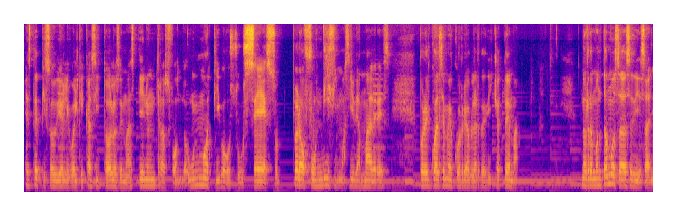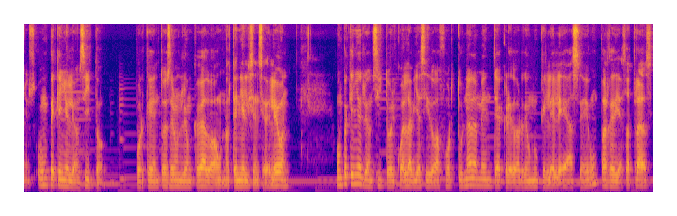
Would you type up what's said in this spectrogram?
este episodio, al igual que casi todos los demás, tiene un trasfondo, un motivo, suceso profundísimo, así de madres, por el cual se me ocurrió hablar de dicho tema. Nos remontamos a hace 10 años, un pequeño leoncito, porque entonces era un león cagado, aún no tenía licencia de león. Un pequeño leoncito, el cual había sido afortunadamente acreedor de un ukelele hace un par de días atrás,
